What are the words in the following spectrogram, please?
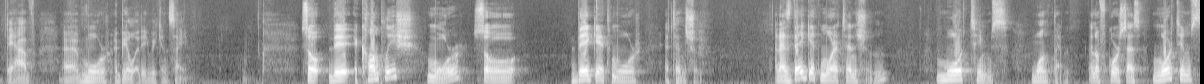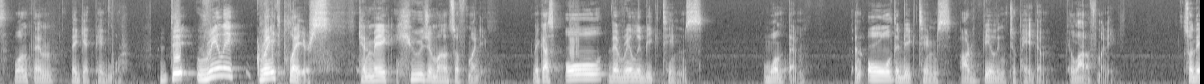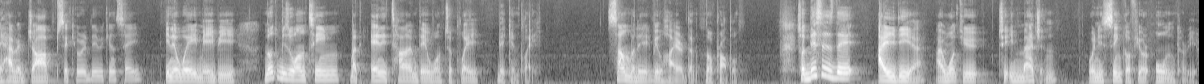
they have uh, more ability we can say. So they accomplish more so they get more attention. And as they get more attention more teams want them. And of course as more teams want them they get paid more. The really great players can make huge amounts of money because all the really big teams want them. And all the big teams are willing to pay them a lot of money. So they have a job security we can say in a way maybe not with one team but anytime they want to play they can play. Somebody will hire them no problem. So this is the idea i want you to imagine when you think of your own career.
